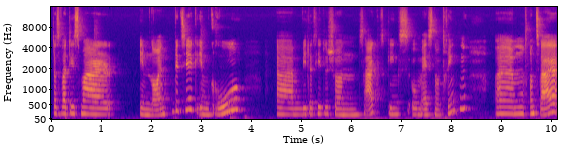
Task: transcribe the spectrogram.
Das war diesmal im neunten Bezirk, im Gru. Ähm, wie der Titel schon sagt, ging es um Essen und Trinken. Ähm, und zwar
